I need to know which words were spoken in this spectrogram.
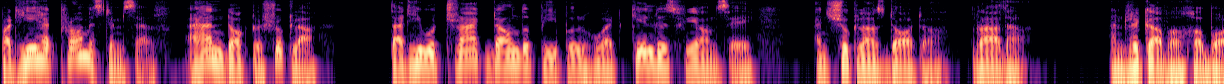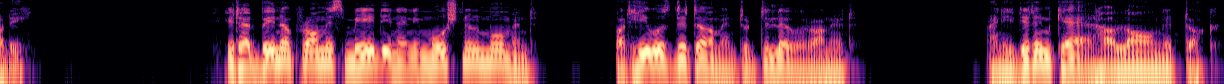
But he had promised himself and Dr. Shukla that he would track down the people who had killed his fiancée and Shukla's daughter, Radha, and recover her body. It had been a promise made in an emotional moment, but he was determined to deliver on it. And he didn't care how long it took,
